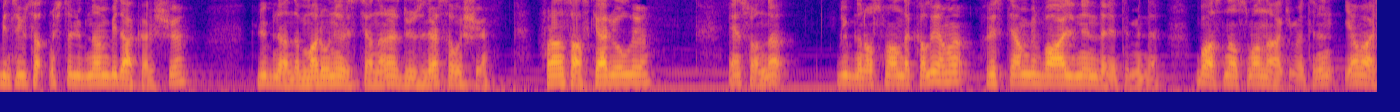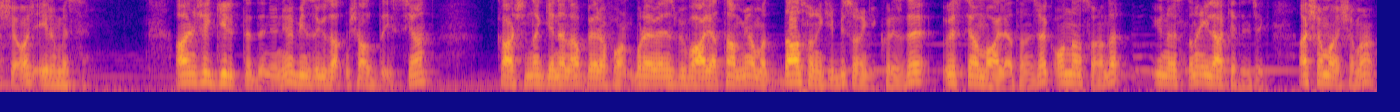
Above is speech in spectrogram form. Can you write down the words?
1860'da Lübnan bir daha karışıyor. Lübnan'da Maruni Hristiyanlarla Düzüler savaşıyor. Fransa asker yolluyor. En sonunda Lübnan Osmanlı'da kalıyor ama Hristiyan bir valinin denetiminde. Bu aslında Osmanlı hakimiyetinin yavaş yavaş erimesi. Aynı şey Girit'te deneniyor. 1866'da isyan. Karşında genel af ve reform. Buraya henüz bir vali atanmıyor ama daha sonraki bir sonraki krizde Hristiyan vali atanacak. Ondan sonra da Yunanistan'a ilhak edilecek. Aşama aşama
